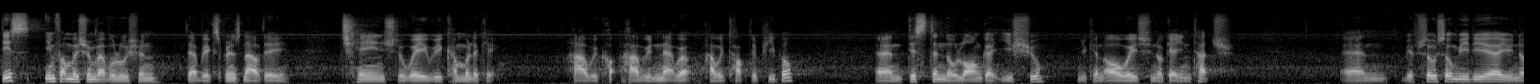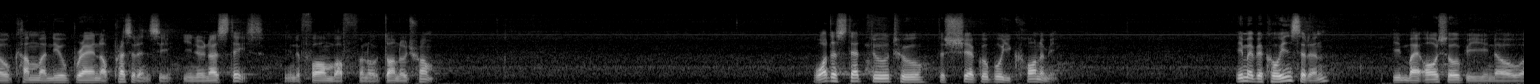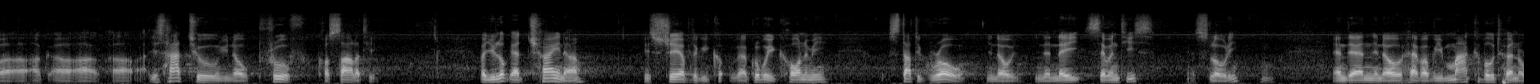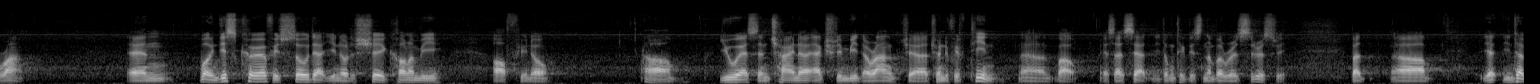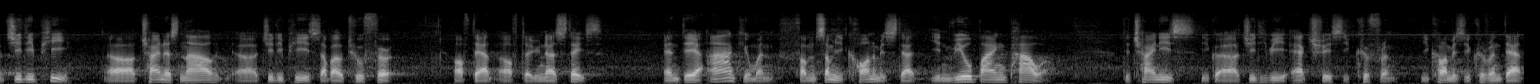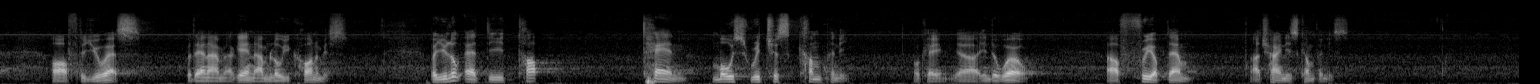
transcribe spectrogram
this information revolution that we experience nowadays changed the way we communicate, how we, how we network, how we talk to people. And distance no longer issue. You can always you know, get in touch. And with social media, you know, come a new brand of presidency in the United States in the form of you know, Donald Trump. What does that do to the shared global economy? It may be a coincidence. It might also be, you know, uh, uh, uh, uh, it's hard to, you know, prove causality. But you look at China, its share of the uh, global economy start to grow, you know, in the late 70s, slowly, and then, you know, have a remarkable turnaround. And, well, in this curve, it shows that, you know, the share economy of, you know, um, US and China actually meet around uh, 2015. Uh, well, as I said, you don't take this number very seriously. But uh, in terms of GDP, China's now GDP is about two-thirds of that of the United States. And their argument from some economists that in real buying power, the Chinese GDP actually is equivalent, economy is equivalent that of the US. But then I'm, again, I'm no economist. But you look at the top 10 most richest company, okay, uh, in the world, uh, three of them are Chinese companies.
